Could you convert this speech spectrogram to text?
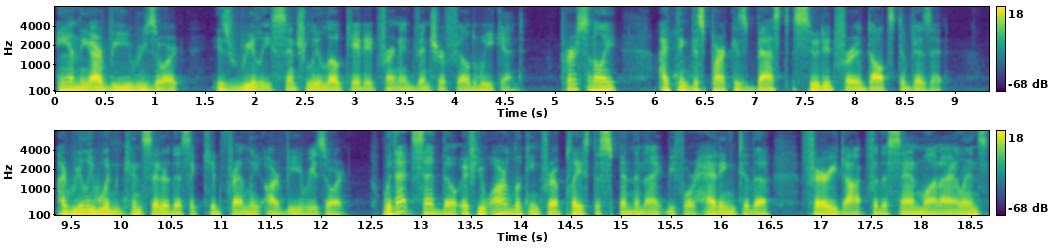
And the RV resort is really centrally located for an adventure filled weekend. Personally, I think this park is best suited for adults to visit. I really wouldn't consider this a kid friendly RV resort. With that said, though, if you are looking for a place to spend the night before heading to the ferry dock for the San Juan Islands,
